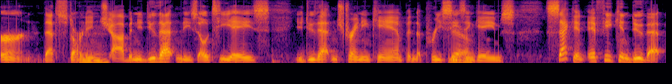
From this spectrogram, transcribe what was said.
earn that starting mm-hmm. job. And you do that in these OTAs, you do that in training camp and the preseason games. Second, if he can do that,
